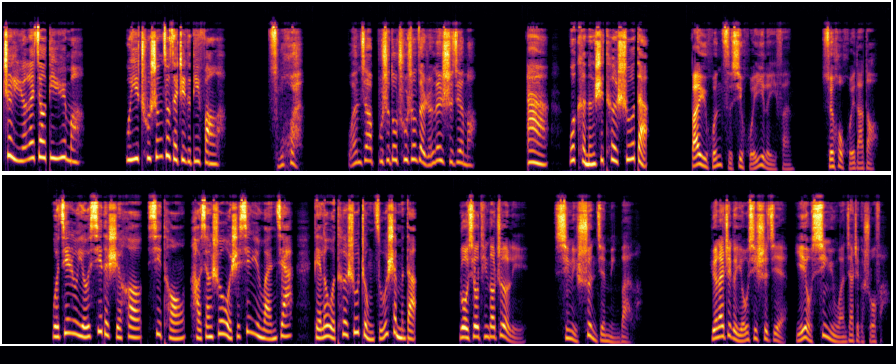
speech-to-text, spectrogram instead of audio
这里原来叫地狱吗？我一出生就在这个地方了。怎么会？玩家不是都出生在人类世界吗？啊，我可能是特殊的。白羽魂仔细回忆了一番，随后回答道：“我进入游戏的时候，系统好像说我是幸运玩家，给了我特殊种族什么的。”洛修听到这里，心里瞬间明白了。原来这个游戏世界也有幸运玩家这个说法，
